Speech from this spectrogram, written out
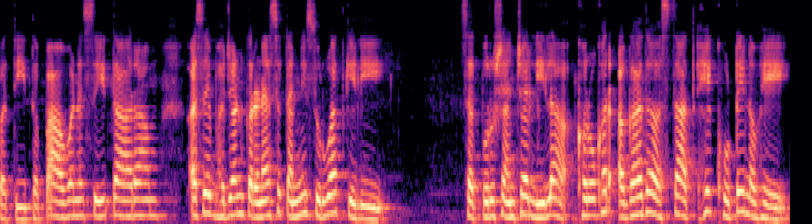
पतित पावन सीताराम असे भजन करण्यास त्यांनी सुरुवात केली. सत्पुरुषांच्या लीला खरोखर अगाध असतात हे खोटे नव्हे.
